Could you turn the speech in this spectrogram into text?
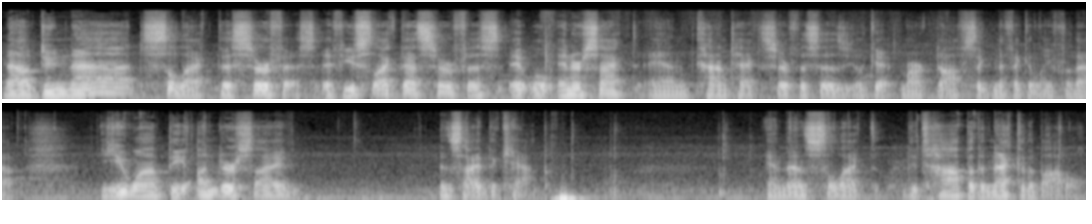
Now do not select this surface. If you select that surface, it will intersect and contact surfaces. You'll get marked off significantly for that. You want the underside inside the cap. And then select the top of the neck of the bottle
